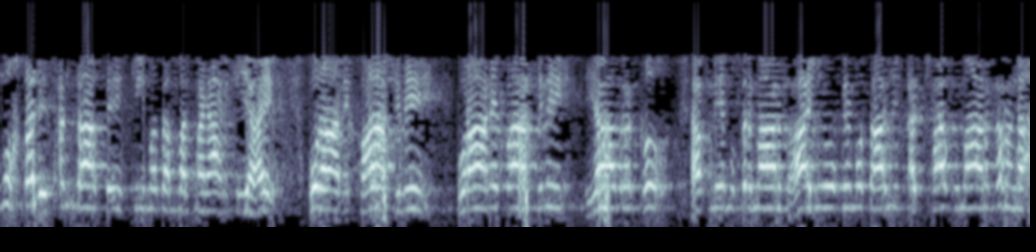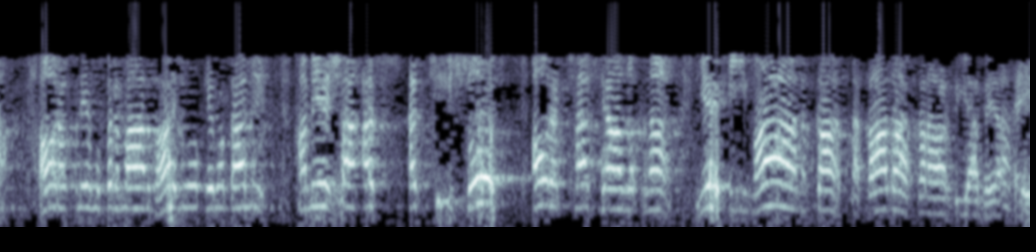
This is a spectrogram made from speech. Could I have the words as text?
مختلف انداز سے اس کی مدمت بیان کیا ہے۔ قرآن پاک میں، قرآن پاک میں یاد رکھو، اپنے مسلمان بھائیوں کے متعلق اچھا گمان کرنا اور اپنے مسلمان بھائیوں کے متعلق ہمیشہ اچھی سوچ اور اچھا خیال رکھنا، یہ ایمان کا تقاضا قرار دیا گیا ہے۔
